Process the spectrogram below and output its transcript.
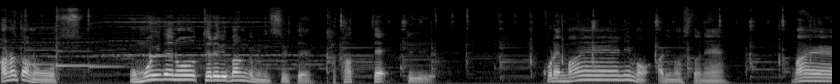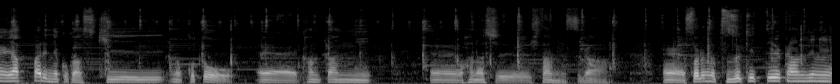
あなたの思い出のテレビ番組について語ってっていう、これ前にもありましたね。前、やっぱり猫が好きのことを、えー、簡単に、えー、お話ししたんですが、えー、それの続きっていう感じに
